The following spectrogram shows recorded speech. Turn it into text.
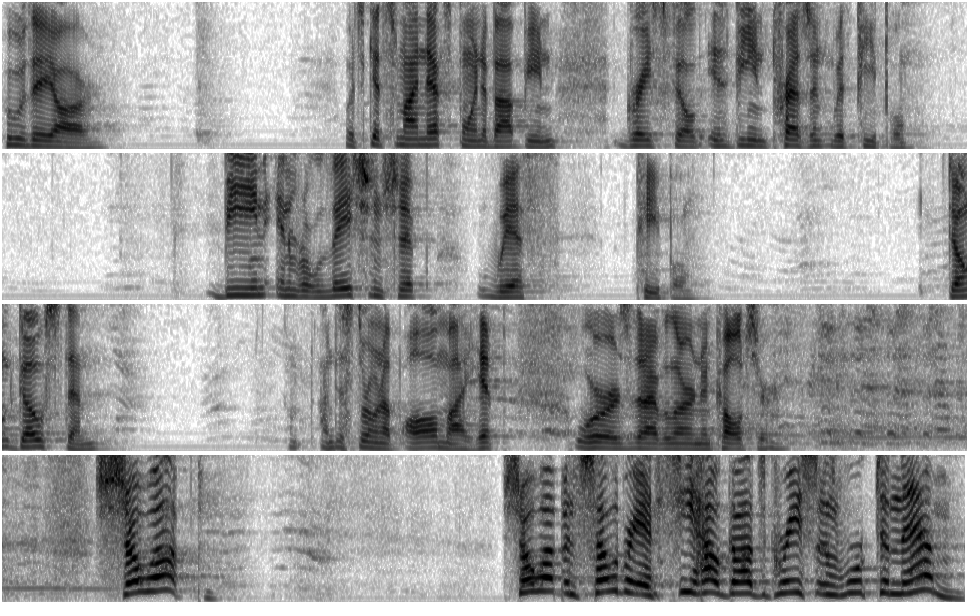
who they are. Which gets to my next point about being grace filled is being present with people. Being in relationship with people. Don't ghost them. I'm just throwing up all my hip words that I've learned in culture. Show up. Show up and celebrate and see how God's grace has worked in them.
